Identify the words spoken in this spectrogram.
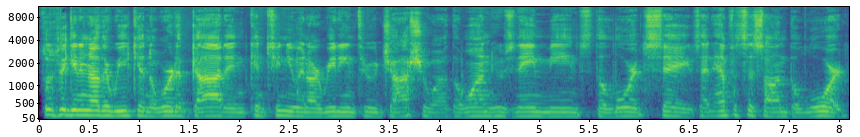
So let's begin another week in the Word of God and continue in our reading through Joshua, the one whose name means the Lord saves, an emphasis on the Lord.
